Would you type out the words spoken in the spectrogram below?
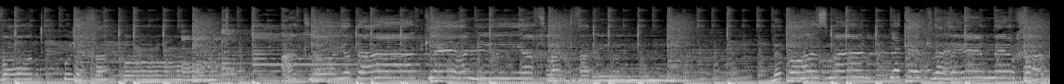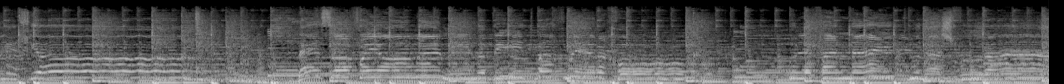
מתקוות ולחכות. את לא יודעת להניח לדברים. בבוא הזמן לתת להם מרחב לחיות. בסוף היום אני מביט בך מרחוק, ולפניי תמונה שבורה.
